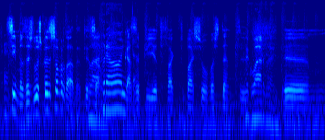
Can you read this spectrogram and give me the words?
ok. Sim, mas as duas coisas são verdade. Atenção. Claro. Casa Pia, de facto, baixou bastante. Aguarda. Hum,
